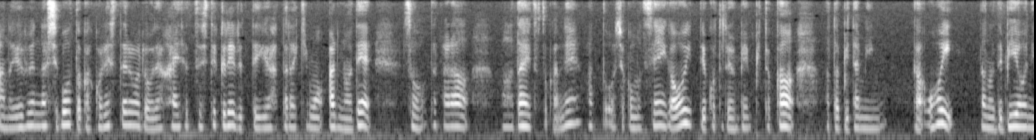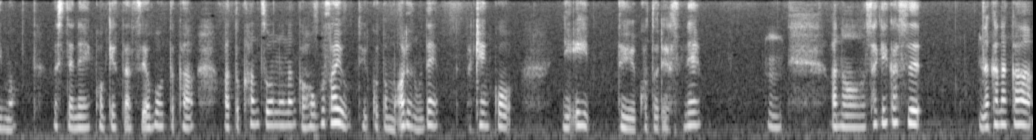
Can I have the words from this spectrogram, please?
あの余分な脂肪とかコレステロールをね排泄してくれるっていう働きもあるのでそうだから、まあ、ダイエットとかねあと食物繊維が多いっていうことでの便秘とかあとビタミンが多いなので美容にもそしてね高血圧予防とかあと肝臓のなんか保護作用ということもあるので健康にいいということですね。うん、あの酒かすなかなか、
